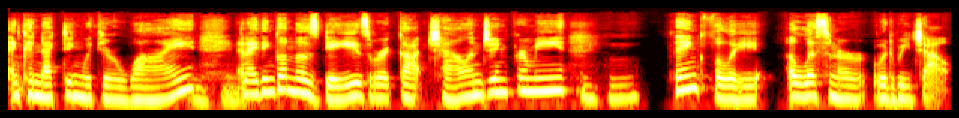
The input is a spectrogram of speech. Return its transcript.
and connecting with your why. Mhm. And I think on those days where it got challenging for me, Mhm. Thankfully a listener would reach out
